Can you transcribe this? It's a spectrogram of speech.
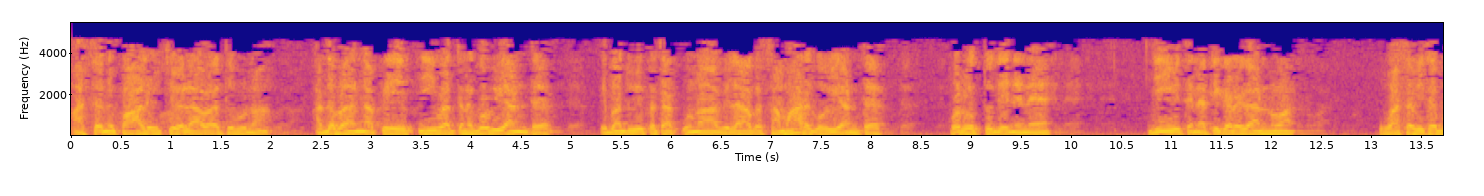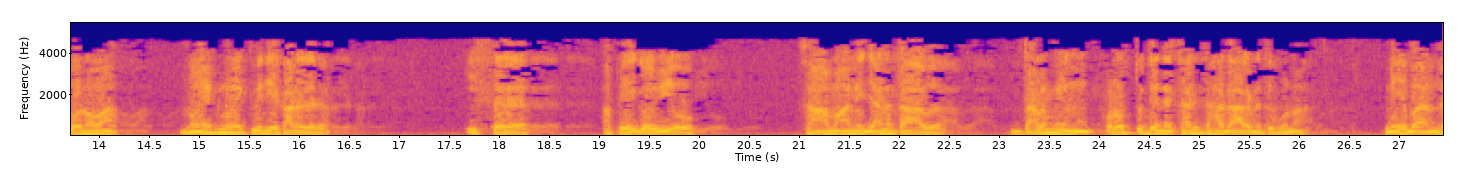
අසන පාලිච්ච වෙලාවල් තිබුණා. අද බලන්න අපේ ජීවත්වන ගොවියන්ට එබඳු විපතක් වුණා වෙලාවක සමහර ගොවියන්ට පොරොත්තු දෙන්නේ නැහැ ජීවිත නැති කරගන්නවා වසවිස බොනවා නොඑක් නොඑක් විදිහේ කරදර. ඉස්සර අපේ ගොවියෝ සාමාන්‍ය ජනතාව ධර්මයෙන් පොරොත්තු දෙන චරිත හදාගෙන තිබුණා. මේ බණ්ඩ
